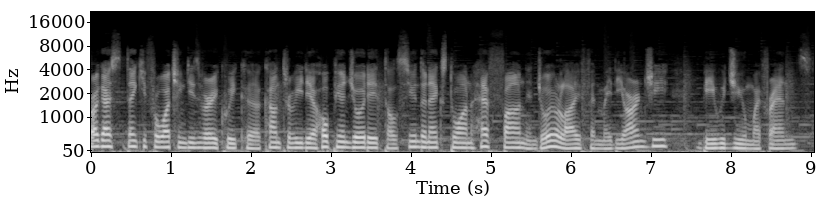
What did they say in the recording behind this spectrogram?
Alright guys thank you for watching this very quick uh, counter video. Hope you enjoyed it. I'll see you in the next one. Have fun enjoy your life and may the RNG be with you my friends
